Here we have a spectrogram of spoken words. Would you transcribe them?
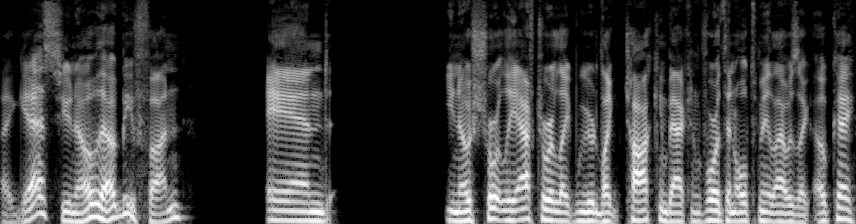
I guess you know that would be fun." And you know, shortly afterward, like we were like talking back and forth, and ultimately I was like, "Okay."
